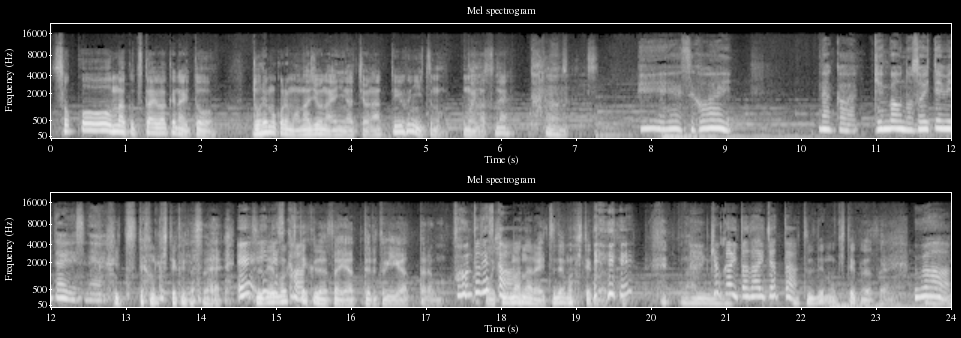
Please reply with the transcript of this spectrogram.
そこをうまく使い分けないとどれもこれも同じような絵になっちゃうなっていうふうにいつも思いますね。へえすごいなんか現場を覗いてみたいですね うん、いつでも来てください。えいつでも来てくださいやってる時があったらも本当ですか？暇ならいつでも来てください。許可いただいちゃった。いつでも来てください。うわ、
